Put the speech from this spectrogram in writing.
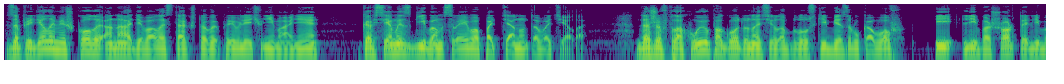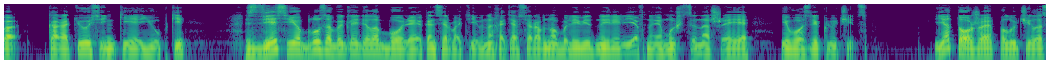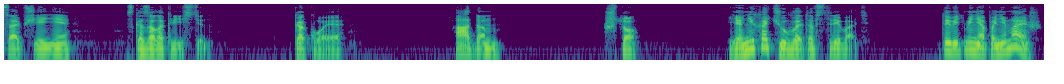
За пределами школы она одевалась так, чтобы привлечь внимание ко всем изгибам своего подтянутого тела. Даже в плохую погоду носила блузки без рукавов и либо шорты, либо коротюсенькие юбки. Здесь ее блуза выглядела более консервативно, хотя все равно были видны рельефные мышцы на шее и возле ключиц. «Я тоже получила сообщение», — сказала Кристин. Какое? Адам. Что? Я не хочу в это встревать. Ты ведь меня понимаешь?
